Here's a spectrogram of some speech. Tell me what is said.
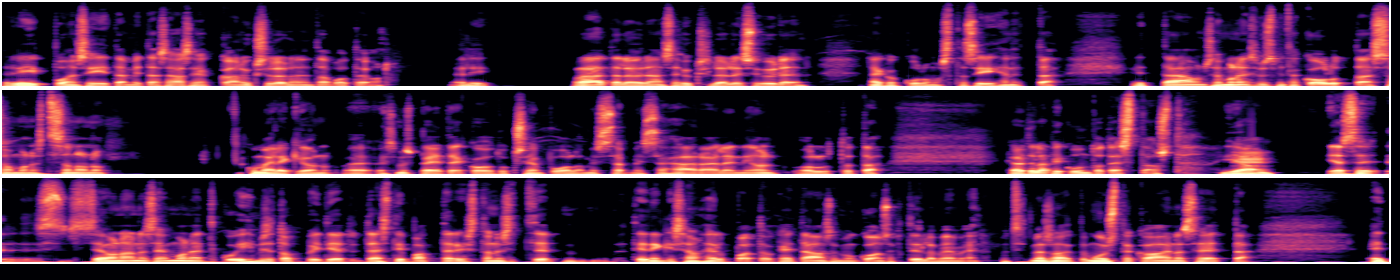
riippuen siitä, mitä se asiakkaan yksilöllinen tavoite on. Eli räätälöidään se yksilöllisyyden näkökulmasta siihen, että, että tämä on semmoinen esimerkiksi, mitä kouluttaessa on monesti sanonut, kun meilläkin on esimerkiksi PT-koulutuksien puolella, missä, missä hääräilen, niin on ollut tota, käyty läpi kuntotestausta. Ja, mm. Ja se, se, on aina semmoinen, että kun ihmiset oppii tietyn testipatteristo, niin sitten se, tietenkin se on helppoa, että okei, tämä on se mun konsepti, jolla me. Mutta sitten mä sanon, että muistakaa aina se, että et,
